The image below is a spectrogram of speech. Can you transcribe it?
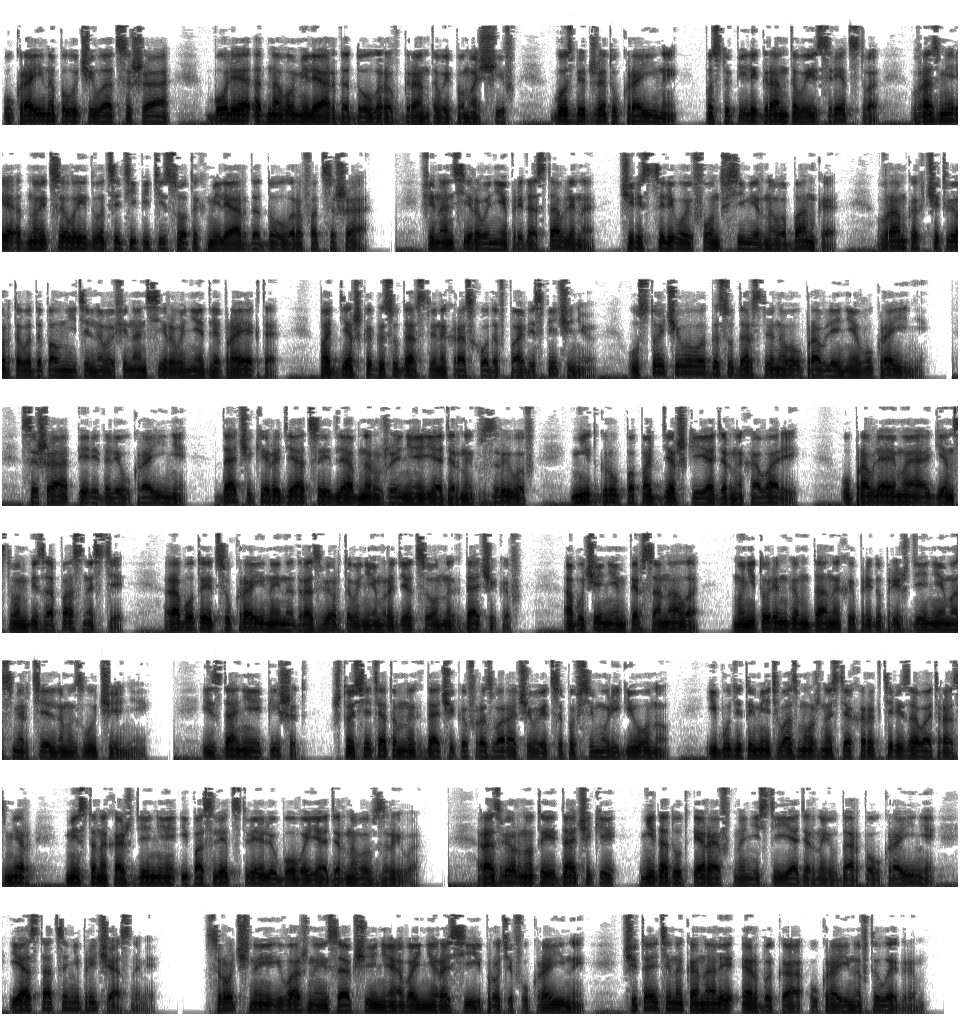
Украина получила от США более 1 миллиарда долларов грантовой помощи в госбюджет Украины, поступили грантовые средства в размере 1,25 миллиарда долларов от США. Финансирование предоставлено через целевой фонд Всемирного банка в рамках четвертого дополнительного финансирования для проекта «Поддержка государственных расходов по обеспечению устойчивого государственного управления в Украине». США передали Украине датчики радиации для обнаружения ядерных взрывов, НИТ группа поддержки ядерных аварий, управляемая Агентством безопасности, работает с Украиной над развертыванием радиационных датчиков, обучением персонала, мониторингом данных и предупреждением о смертельном излучении. Издание пишет, что сеть атомных датчиков разворачивается по всему региону, и будет иметь возможность охарактеризовать размер, местонахождение и последствия любого ядерного взрыва. Развернутые датчики не дадут РФ нанести ядерный удар по Украине и остаться непричастными. Срочные и важные сообщения о войне России против Украины читайте на канале РБК «Украина в Телеграм».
